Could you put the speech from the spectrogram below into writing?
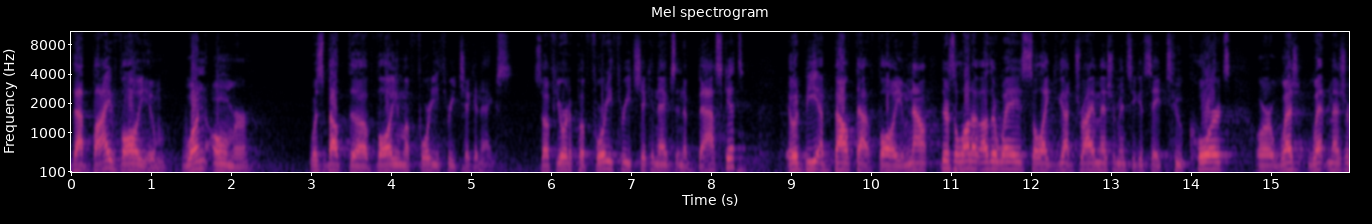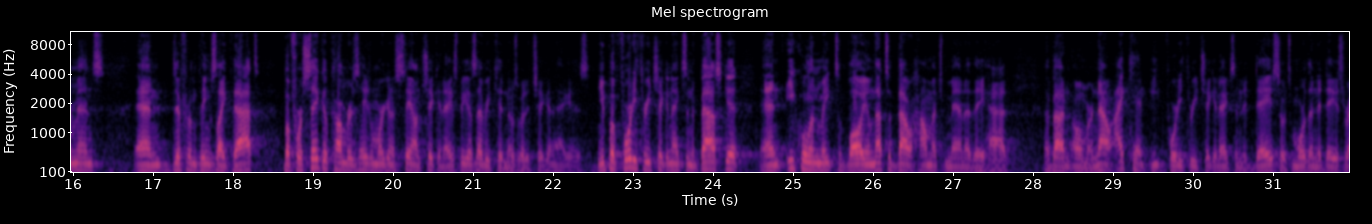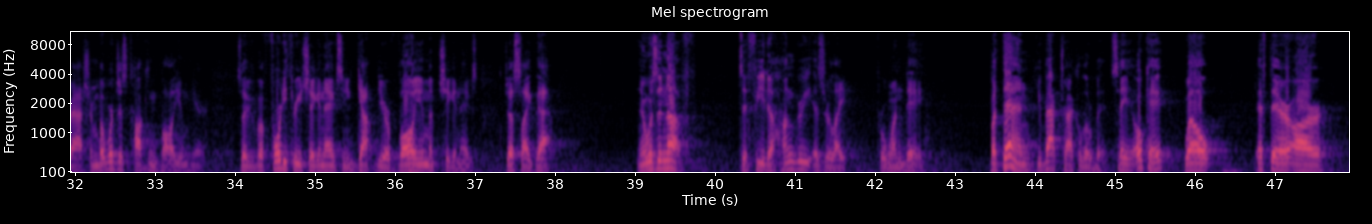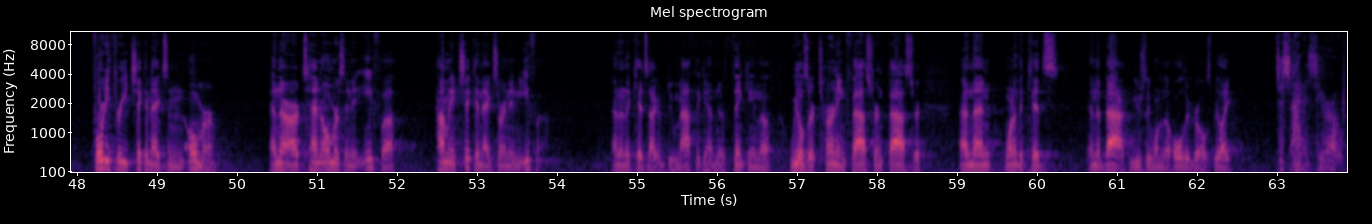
that by volume, one omer was about the volume of 43 chicken eggs. So if you were to put 43 chicken eggs in a basket, it would be about that volume. Now, there's a lot of other ways. So, like you got dry measurements, you could say two quarts, or wet measurements, and different things like that. But for sake of conversation, we're going to stay on chicken eggs because every kid knows what a chicken egg is. You put 43 chicken eggs in a basket, and equal in weight to volume, that's about how much manna they had about an omer. Now, I can't eat 43 chicken eggs in a day, so it's more than a day's ration, but we're just talking volume here. So if you put 43 chicken eggs and you got your volume of chicken eggs, just like that. There was enough to feed a hungry Israelite for one day. But then you backtrack a little bit. Say, okay, well, if there are 43 chicken eggs in an omer, and there are 10 omers in an ephah, how many chicken eggs are in an ephah? And then the kids have to do math again. They're thinking the wheels are turning faster and faster. And then one of the kids in the back, usually one of the older girls, be like, just add a zero.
